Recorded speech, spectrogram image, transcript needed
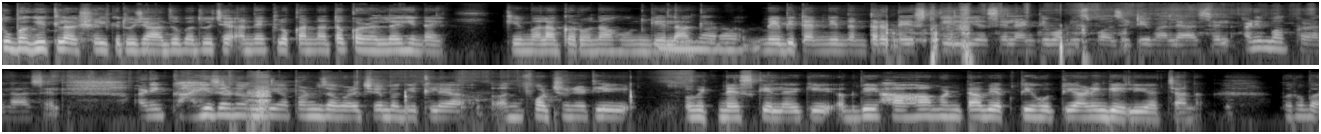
तू बघितलं असेल की तुझ्या आजूबाजूच्या अनेक लोकांना तर कळलंही नाही की मला करोना होऊन गेला मे बी त्यांनी नंतर टेस्ट केली असेल अँटीबॉडीज पॉझिटिव्ह आल्या असेल आणि मग कळलं असेल. आणि काही जण अगदी आपण जवळचे बघितले अनफॉर्च्युनेटली विटनेस केलंय की अगदी हा हा म्हणता व्यक्ती होती आणि गेली अचानक. बरोबर?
